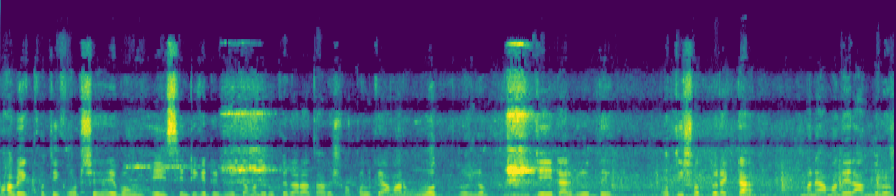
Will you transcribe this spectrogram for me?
ভাবে ক্ষতি করছে এবং এই সিন্ডিকেটের বিরুদ্ধে আমাদের রুখে দাঁড়াতে হবে। সকলকে আমার অনুরোধ রইল যে এটার বিরুদ্ধে অতি সত্বর একটা মানে আমাদের আন্দোলন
